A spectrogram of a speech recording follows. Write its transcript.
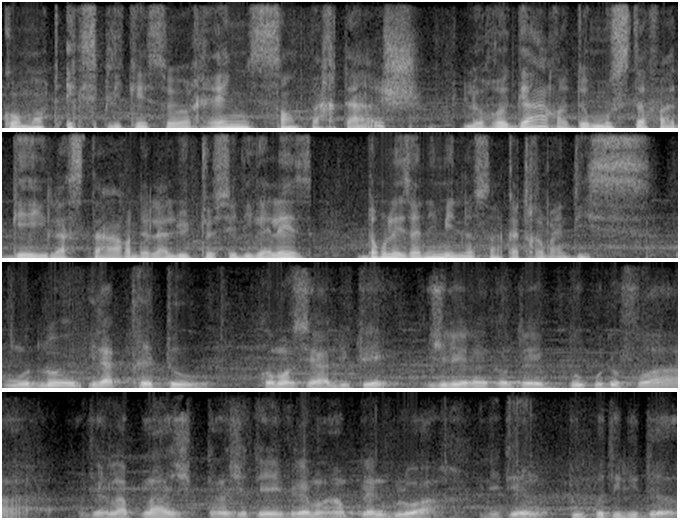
Comment expliquer ce règne sans partage? Le regard de Mustafa Gueye, la star de la lutte sénégalaise dans les années 1990. Moudlo, il a très tôt commencé à lutter. Je l'ai rencontré beaucoup de fois vers la plage quand j'étais vraiment en pleine gloire. Il était un tout petit lutteur.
